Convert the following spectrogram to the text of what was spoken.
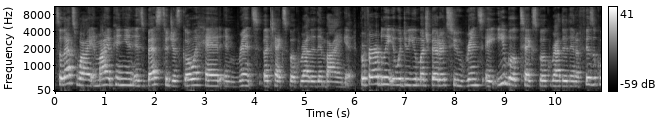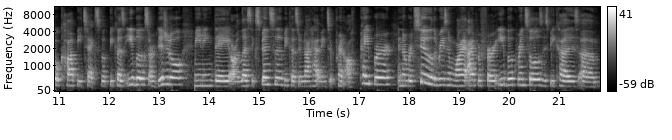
So that's why, in my opinion, it's best to just go ahead and rent a textbook rather than buying it. Preferably, it would do you much better to rent a ebook textbook rather than a physical copy textbook because ebooks are digital, meaning they are less expensive because they're not having to print off paper. And number two, the reason why I prefer ebook rentals is because um,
